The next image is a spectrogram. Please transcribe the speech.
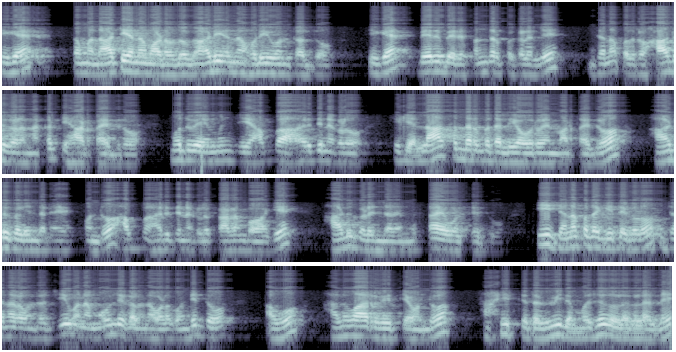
ಹೀಗೆ ತಮ್ಮ ನಾಟಿಯನ್ನ ಮಾಡೋದು, ಗಾಡಿಯನ್ನ ಹೊಡೆಯುವಂತದ್ದು ಹೀಗೆ ಬೇರೆ ಬೇರೆ ಸಂದರ್ಭಗಳಲ್ಲಿ ಜನಪದರು ಹಾಡುಗಳನ್ನ ಕಟ್ಟಿ ಹಾಡ್ತಾ ಇದ್ರು. ಮದುವೆ, ಮುಂಜಿ, ಹಬ್ಬ, ಹರಿದಿನಗಳು, ಹೀಗೆ ಎಲ್ಲಾ ಸಂದರ್ಭದಲ್ಲಿ ಅವರು ಏನ್ ಮಾಡ್ತಾ ಇದ್ರು? ಹಾಡುಗಳಿಂದಲೇ ಒಂದು ಹಬ್ಬ, ಹರಿದಿನಗಳು ಪ್ರಾರಂಭವಾಗಿ ಹಾಡುಗಳಿಂದಲೇ ಮುಕ್ತಾಯಗೊಳ್ತಿದ್ವು. ಈ ಜನಪದ ಗೀತೆಗಳು ಜನರ ಒಂದು ಜೀವನ ಮೌಲ್ಯಗಳನ್ನು ಒಳಗೊಂಡಿದ್ದು, ಅವು ಹಲವಾರು ರೀತಿಯ ಒಂದು ಸಾಹಿತ್ಯದ ವಿವಿಧ ಮಜಲುಗಳಲ್ಲಿ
